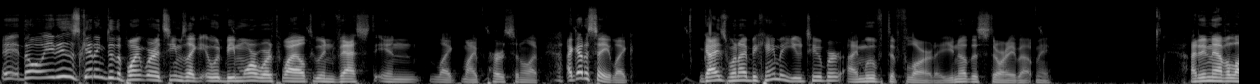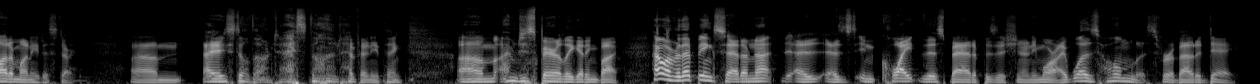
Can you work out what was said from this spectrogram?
It, though it is getting to the point where it seems like it would be more worthwhile to invest in like my personal life. I got to say like guys, when I became a YouTuber, I moved to Florida. You know this story about me. I didn't have a lot of money to start. Um, I still don't. I still don't have anything. Um, I'm just barely getting by. However, that being said, I'm not as, as, in quite this bad a position anymore. I was homeless for about a day.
